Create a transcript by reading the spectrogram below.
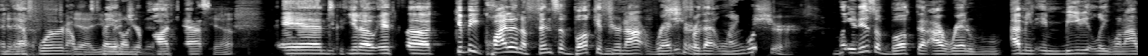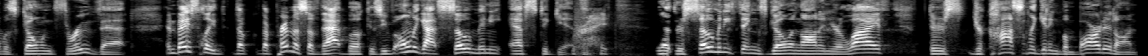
an An F. Word. I Yeah, you say it on your mentioned podcast Yeah. and You you know it uh, could be quite an offensive book if you're not ready Sure. for that language Sure. but it is a book that i read i mean immediately when i was going through that and basically the, the premise of that book is you've only got so many f's to give Right. you know there's so many things going on in your life there's you're constantly getting bombarded on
